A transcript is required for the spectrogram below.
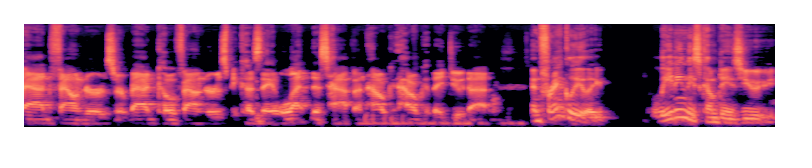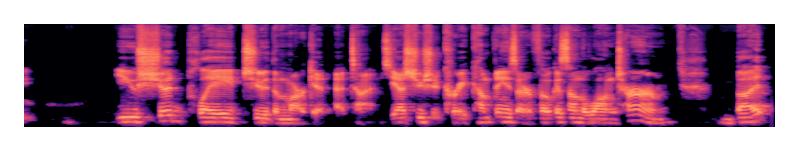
bad founders or bad co-founders because they let this happen. How how could they do that? And frankly, like leading these companies, you you should play to the market at times. Yes, you should create companies that are focused on the long term, but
